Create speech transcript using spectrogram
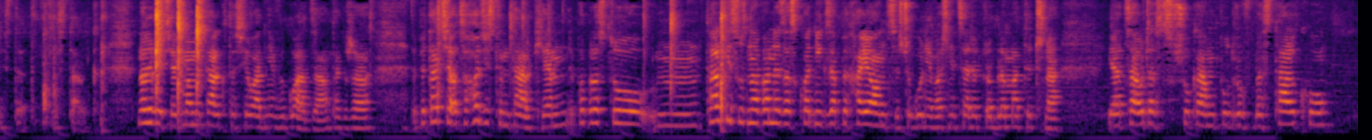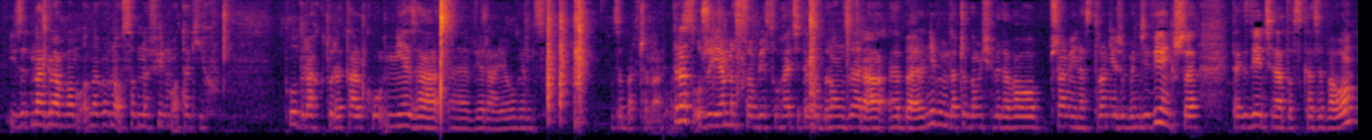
Niestety, to jest talk. No ale wiecie, jak mamy talk, to się ładnie wygładza. Także pytacie, o co chodzi z tym talkiem? Po prostu mm, talk jest uznawany za składnik zapychający, szczególnie właśnie cery problematyczne. Ja cały czas szukam pudrów bez talku i nagram Wam na pewno osobny film o takich pudrach, które talku nie zawierają, więc Zobaczymy. Teraz użyjemy sobie, słuchajcie, tego bronzera Bell. Nie wiem dlaczego mi się wydawało, przynajmniej na stronie, że będzie większy. Tak zdjęcie na to wskazywało.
